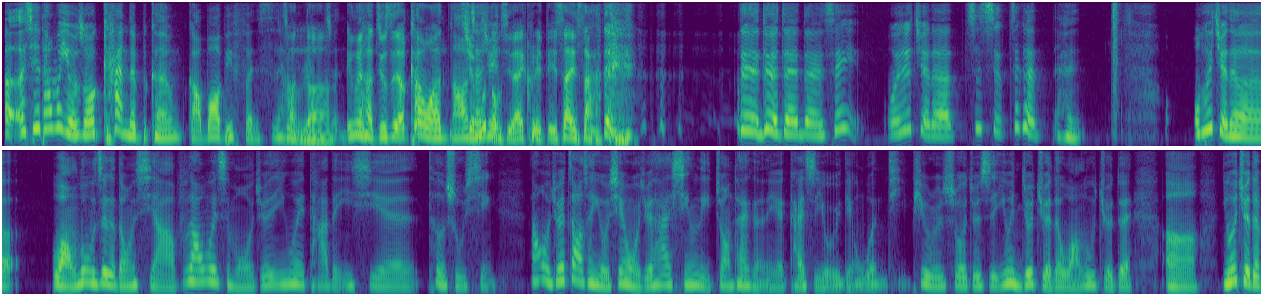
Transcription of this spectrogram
而而且他们有时候看的可能搞不好比粉丝还认真，因为他就是要看完全部东西来 criticize。对，对对对对，所以我就觉得这是这个很。我会觉得网络这个东西啊，不知道为什么，我觉得因为它的一些特殊性，然后我觉得造成有些人，我觉得他心理状态可能也开始有一点问题。譬如说，就是因为你就觉得网络绝对呃，你会觉得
